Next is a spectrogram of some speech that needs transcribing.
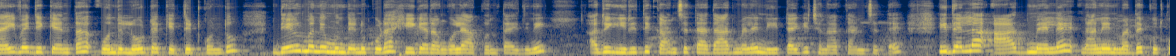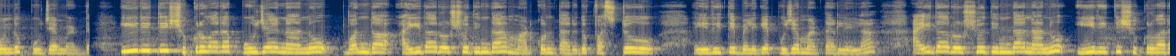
ನೈವೇದ್ಯಕ್ಕೆ ಅಂತ ಒಂದು ಲೋಟಕ್ಕೆ ಎತ್ತಿಟ್ಕೊಂಡು ದೇವ್ರ ಮನೆ ಮುಂದೆನೂ ಕೂಡ ಹೀಗೆ ರಂಗೋಲಿ ಹಾಕ್ಕೊತಾ ಇದ್ದೀನಿ. ಅದು ಈ ರೀತಿ ಕಾಣಿಸುತ್ತೆ, ಅದಾದಮೇಲೆ ನೀಟಾಗಿ ಚೆನ್ನಾಗಿ ಕಾಣಿಸುತ್ತೆ. ಇದೆಲ್ಲ ಆದಮೇಲೆ ನಾನೇನು ಮಾಡಿದೆ, ಕೂತ್ಕೊಂಡು ಪೂಜೆ ಮಾಡಿದೆ. ಈ ರೀತಿ ಶುಕ್ರವಾರ ಪೂಜೆ ನಾನು ಒಂದು ಐದಾರು ವರ್ಷದಿಂದ ಮಾಡ್ಕೊತಾ ಇರೋದು. ಫಸ್ಟು ಈ ರೀತಿ ಬೆಳಗ್ಗೆ ಪೂಜೆ ಮಾಡ್ತಾ ಇರಲಿಲ್ಲ. ಐದಾರು ವರ್ಷದಿಂದ ನಾನು ಈ ರೀತಿ ಶುಕ್ರವಾರ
